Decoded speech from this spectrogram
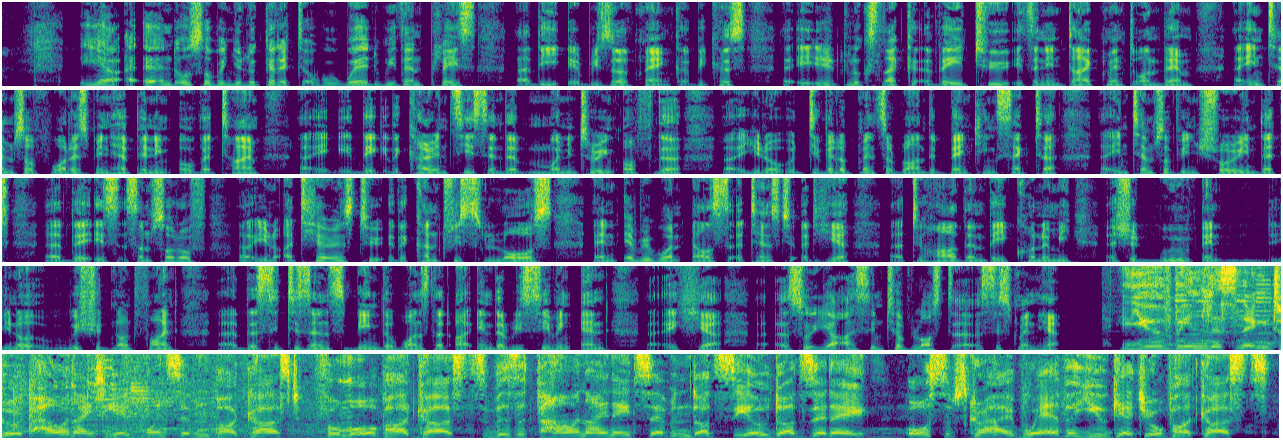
Yeah, and also when you look at it, where do we then place uh, the uh, Reserve Bank? Because uh, it looks like they too, it's an indictment on them uh, in terms of what has been happening over time, uh, the, the currencies and the monitoring of the, uh, you know, developments around the banking sector in terms of ensuring that there is some sort of, you know, adherence to the country's laws and everyone else tends to adhere to how then the economy should move. And, you know, we should not find uh, the citizens being the ones that are in the receiving end uh, here. Uh, so, yeah, I seem to have lost uh, Sisman here. You've been listening to a Power 98.7 podcast. For more podcasts, visit power987.co.za or subscribe wherever you get your podcasts.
